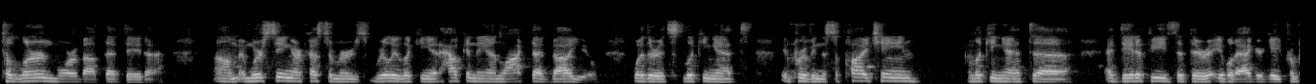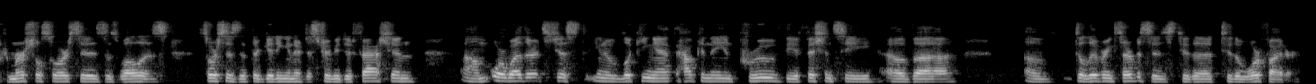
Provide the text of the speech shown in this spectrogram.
to learn more about that data. Um, and we're seeing our customers really looking at how can they unlock that value, whether it's looking at improving the supply chain, looking at uh, at data feeds that they're able to aggregate from commercial sources, as well as sources that they're getting in a distributed fashion, um, or whether it's just you know looking at how can they improve the efficiency of uh, of delivering services to the to the warfighter.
